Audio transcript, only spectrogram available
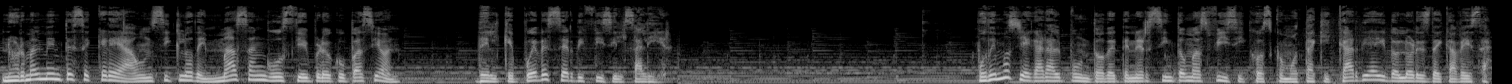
normalmente se crea un ciclo de más angustia y preocupación del que puede ser difícil salir podemos llegar al punto de tener síntomas físicos como taquicardia y dolores de cabeza.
